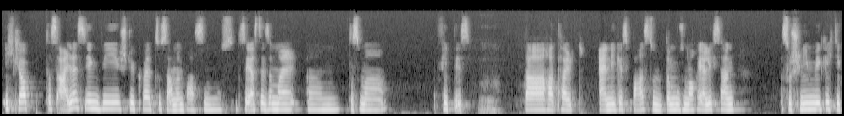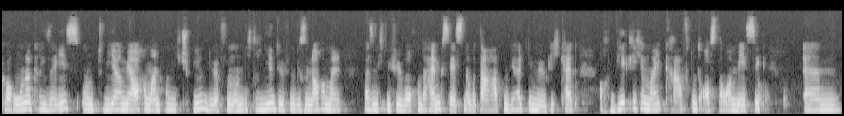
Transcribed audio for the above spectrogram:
Ich glaube, dass alles irgendwie ein Stück weit zusammenpassen muss. Das erste ist einmal, ähm, dass man fit ist. Mhm. Da hat halt einiges passt und da muss man auch ehrlich sagen, so schlimm wirklich die Corona-Krise ist und wir haben ja auch am Anfang nicht spielen dürfen und nicht trainieren dürfen. Wir sind auch einmal, weiß nicht wie viele Wochen daheim gesessen, aber da hatten wir halt die Möglichkeit, auch wirklich einmal kraft- und ausdauermäßig ähm,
